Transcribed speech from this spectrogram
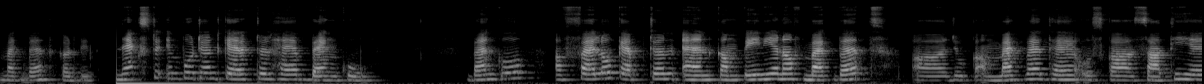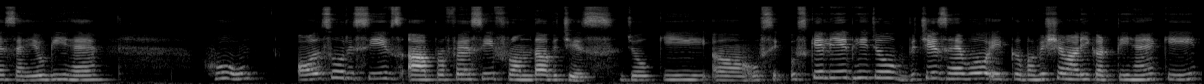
मैकबैथ कर देता है। नेक्स्ट इम्पोर्टेंट कैरेक्टर है Banquo Banquo a fellow captain and companion of Macbeth जो मैकबैथ है, उसका साथी है, सहयोगी है who also receives a prophecy from the witches जो कि उस, उसके लिए भी जो विचेस हैं, वो एक भविष्यवाणी करती हैं कि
